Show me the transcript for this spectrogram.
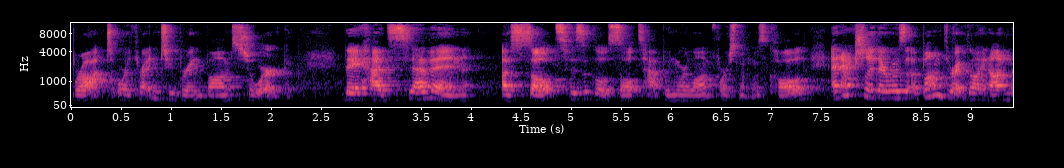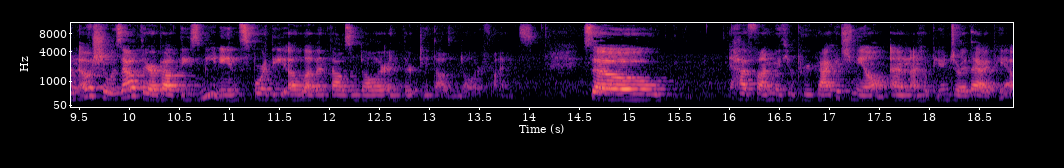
brought or threatened to bring bombs to work. They had seven assaults, physical assaults happened where law enforcement was called. And actually, there was a bomb threat going on when OSHA was out there about these meetings for the $11,000 and $13,000 fines. So have fun with your prepackaged meal, and I hope you enjoy the IPO.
